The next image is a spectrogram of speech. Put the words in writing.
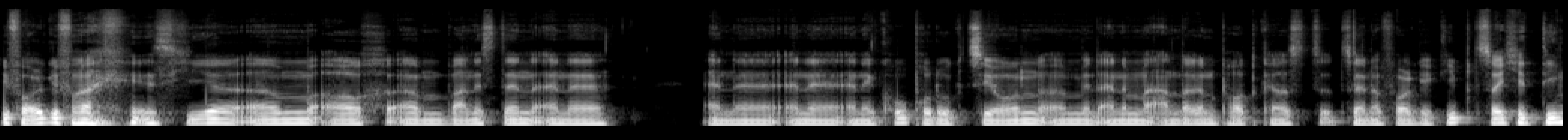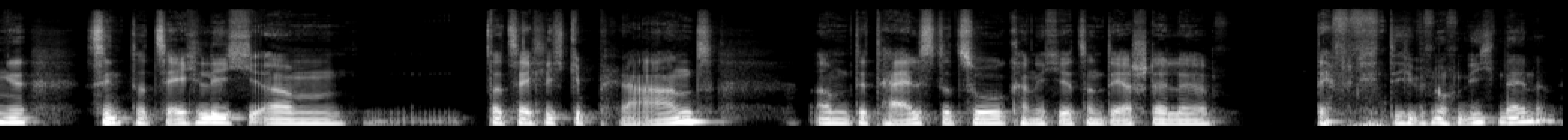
Die Folgefrage ist hier ähm, auch, ähm, wann ist denn eine, eine, eine, eine Co-Produktion äh, mit einem anderen Podcast zu einer Folge gibt. Solche Dinge sind tatsächlich, ähm, tatsächlich geplant. Ähm, Details dazu kann ich jetzt an der Stelle definitiv noch nicht nennen.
